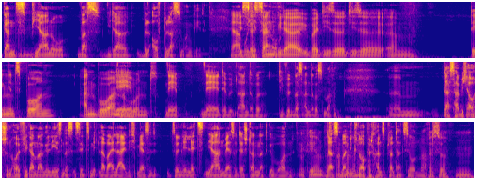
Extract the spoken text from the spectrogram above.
ganz mhm. Piano, was wieder auf Belastung angeht. Ja, ist das dann wieder über diese, diese ähm, Dingens bohren, anbohren nee, und. Nee, nee, der wird eine andere, die würden was anderes machen. Ähm, das habe ich auch schon häufiger mal gelesen. Das ist jetzt mittlerweile eigentlich mehr so, so in den letzten Jahren mehr so der Standard geworden. Okay, und dass man Knorpeltransplantation macht. Achso, hm.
